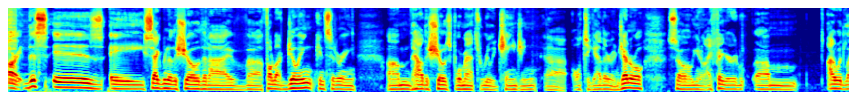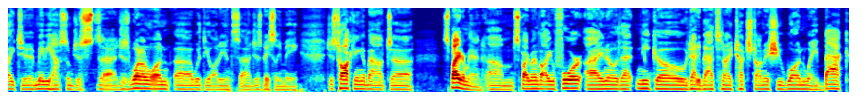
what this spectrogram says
All right, this is a segment of the show that I've uh, thought about doing, considering um, how the show's format's really changing uh, altogether in general. So, you know, I figured um, I would like to maybe have some just uh, just one on one with the audience, uh, just basically me, just talking about uh, Spider Man, um, Spider Man Volume Four. I know that Nico, Daddy Bats, and I touched on issue one way back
